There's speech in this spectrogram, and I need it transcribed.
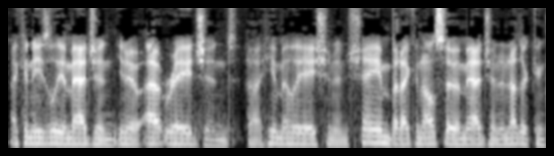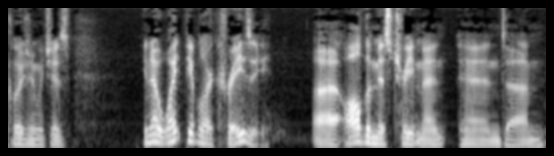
I can easily imagine, you know, outrage and uh, humiliation and shame, but I can also imagine another conclusion, which is, you know, white people are crazy. Uh, all the mistreatment and, um,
